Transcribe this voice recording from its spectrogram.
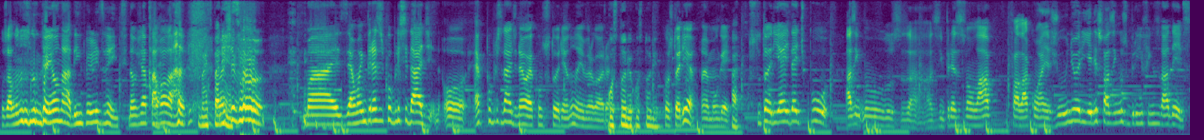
Os alunos não ganham nada, infelizmente, senão já tava lá. Dá experiência. Mas, tipo, mas é uma empresa de publicidade. Ou, é publicidade, né? Ou é consultoria? Eu não lembro agora. Costuria, costuria. Consultoria? É, monguei. É. Consultoria e daí, tipo, as, os- as empresas vão lá falar com a Júnior e eles fazem os briefings lá deles.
